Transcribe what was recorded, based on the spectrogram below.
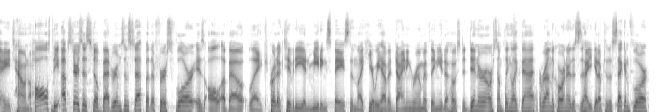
a town hall. The upstairs is still bedrooms and stuff, but the first floor is all about like productivity and meeting space. And like here we have a dining room if they need to host a dinner or something like that. Around the corner, this is how you get up to the second floor.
